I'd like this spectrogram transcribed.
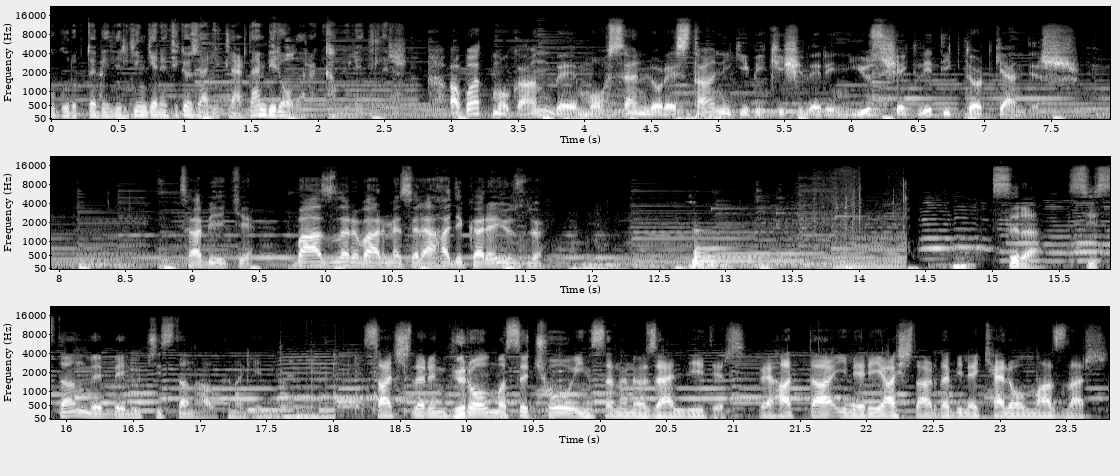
bu grupta belirgin genetik özelliklerden biri olarak kabul edilir. Abat Mogan ve Mohsen Lorestani gibi kişilerin yüz şekli dikdörtgendir. Tabii ki. Bazıları var mesela hadi kare yüzlü. Sıra Sistan ve Beluçistan halkına geliyor. Saçların gür olması çoğu insanın özelliğidir ve hatta ileri yaşlarda bile kel olmazlar.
